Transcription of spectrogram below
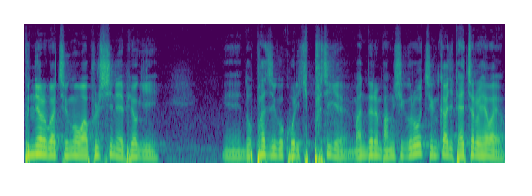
분열과 증오와 불신의 벽이 예, 높아지고 골이 깊어지게 만드는 방식으로 지금까지 대처를 해와요.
